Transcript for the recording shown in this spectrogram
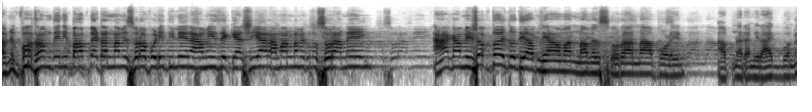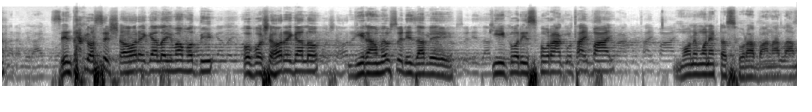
আপনি প্রথম দিনই বাপ বেটার নামে সোরা পড়ে দিলেন, আমি যে ক্যাশিয়ার, আমার নামে কোনো সোরা নেই। আগামী সপ্তাহে যদি আপনি আমার নামে সোরা না পড়েন, আপনার আমি রাখব না। চিন্তা করছে, শহরে গেল ইমামতি, উপশহরে গেল, গ্রামেও চলে যাবে। কি করি, সোরা কোথায় পাই? মনে মনে একটা সোরা বানালাম।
